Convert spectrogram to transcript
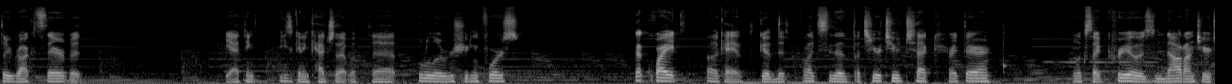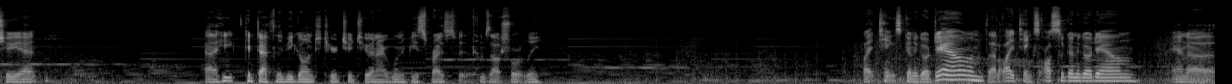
three rockets there, but yeah, I think he's going to catch that with that little overshooting force. Got quite okay. Good. I like to see the, the tier two tech right there. It looks like Creo is not on tier two yet. Uh, he could definitely be going to tier 2 too, and I wouldn't be surprised if it comes out shortly. Light tank's gonna go down, that light tank's also gonna go down, and uh,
